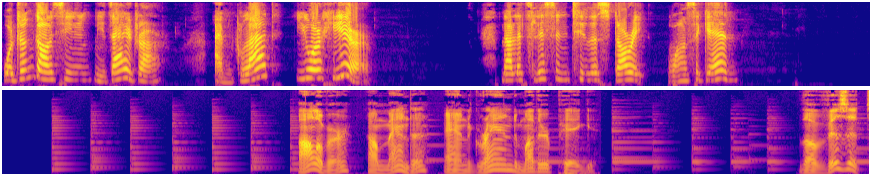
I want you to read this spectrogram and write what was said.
我真高兴你在这儿。I'm glad you are here. Now let's listen to the story once again. Oliver, Amanda, and Grandmother Pig. The Visit.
